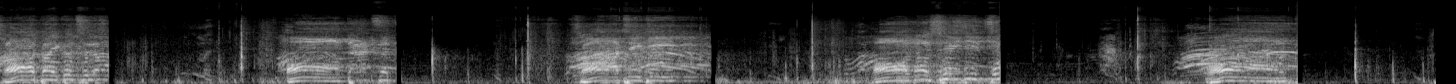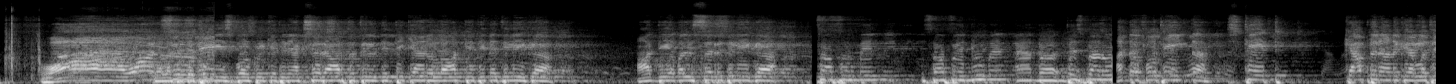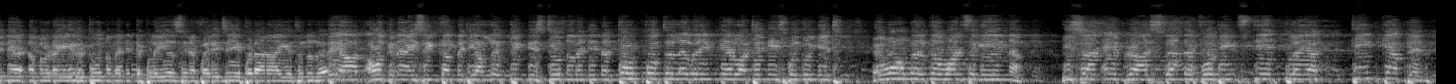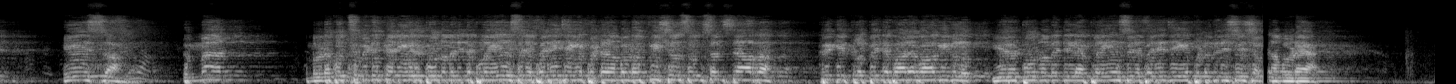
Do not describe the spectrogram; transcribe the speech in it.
Shot by Kutsula. Oh, that's a shot taking. Oh, no, Sweetie. Wow. Wow, one, two, three. Tennis ball ക്രിക്കറ്റിനെ അക്ഷരാർത്ഥത്തിൽ ഞെട്ടിക്കാനുള്ള ആദ്യ ദിനത്തിലേക്ക് ആദ്യ മത്സരത്തിലേക്ക് Safu men, Safu Newman and uh, Despero under fourteen state ക്യാപ്റ്റനാണ് കേരളത്തിന്റെ നമ്മളുടെ ഈ ഒരു ടൂർണമെന്റിന്റെ പ്ലേയേഴ്സിനെ പരിചയപ്പെടാനായി എത്തുന്നത്. Organising committee are lifting this tournament in the top of the level in Kerala tennis ball cricket a warm welcome once again Ishan എംബ്രാജ് standard 14 state player team captain is the man നമ്മളുടെ കൊച്ചുമിടുക്കൻ ഈ ഒരു ടൂർണമെന്റിന്റെ പ്ലേയേഴ്സിനെ പരിചയപ്പെട്ട നമ്മുടെ ഒഫീഷ്യൽസും സൻസ്റ്റാർ cricket ക്ലബിന്റെ ഭാരവാഹികളും ഈ ഒരു ടൂർണമെന്റിലെ പ്ലേയേഴ്സിനെ പരിചയപ്പെട്ടതിന് ശേഷം നമ്മളുടെ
